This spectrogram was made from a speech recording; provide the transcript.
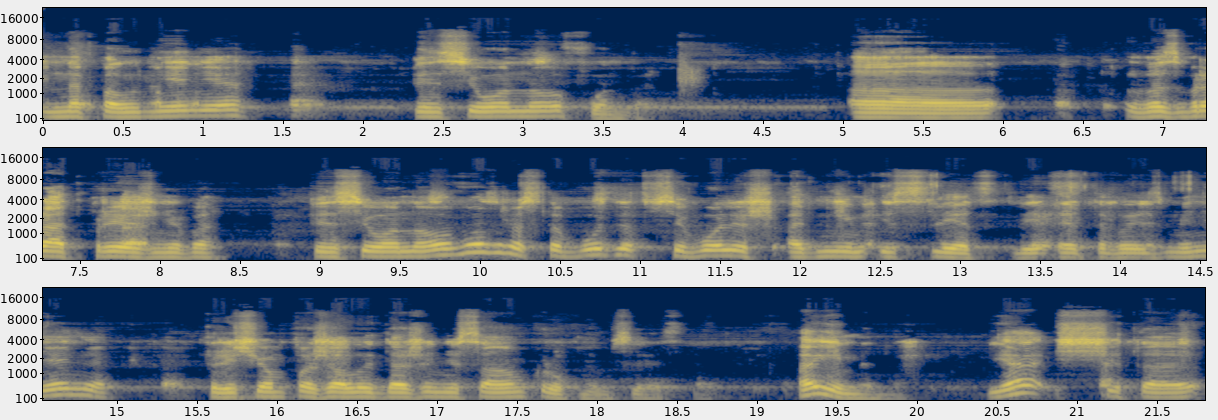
наполнения пенсионного фонда. А возврат прежнего пенсионного возраста будет всего лишь одним из следствий этого изменения, причем, пожалуй, даже не самым крупным следствием. А именно, я считаю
